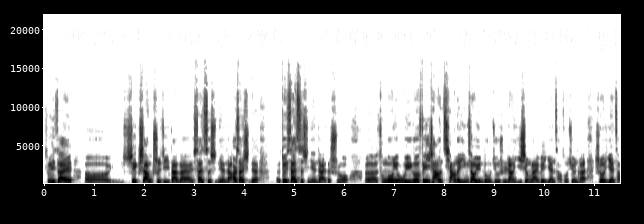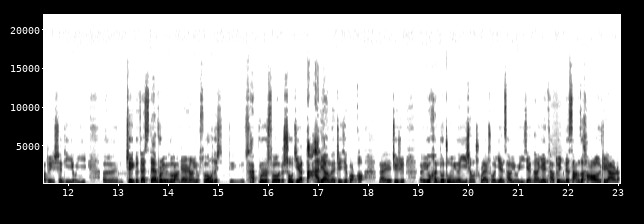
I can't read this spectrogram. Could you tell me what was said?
所以在呃，这上个世纪大概三四十年代、二三十年。对三四十年代的时候，呃，成功有一个非常强的营销运动，就是让医生来为烟草做宣传，说烟草对身体有益。嗯，这个在 Stanford 有一个网站上有所有的，它不是所有的，收集了大量的这些广告，来就是呃有很多著名的医生出来说烟草有益健康，烟草对你的嗓子好这样的，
